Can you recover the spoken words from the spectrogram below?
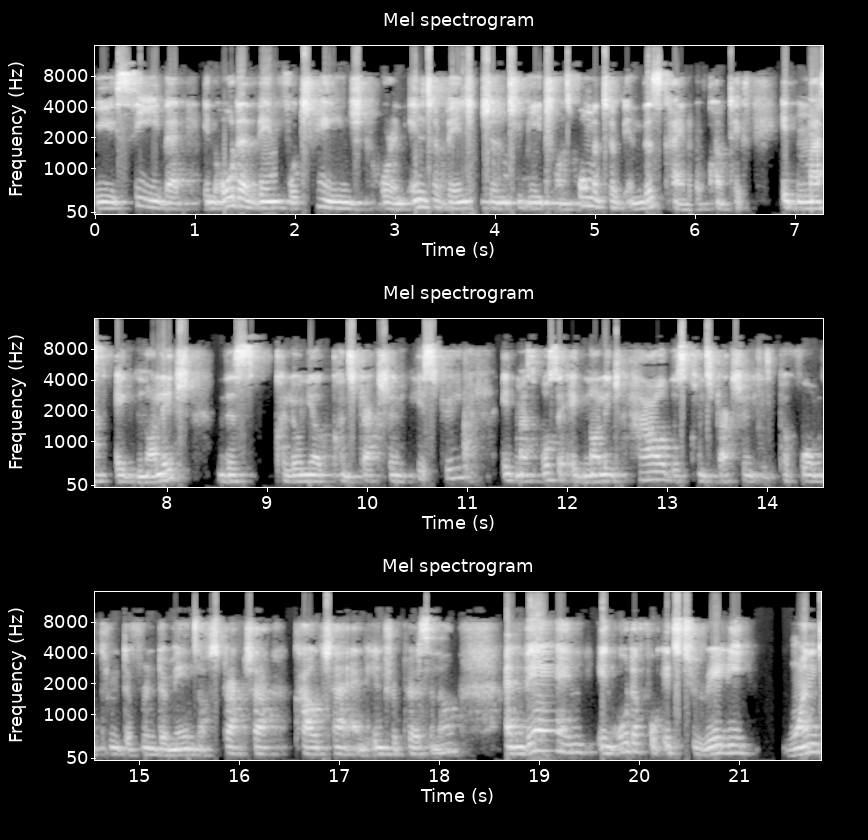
we see that in order then for change or an intervention to be transformative in this kind of context, it must acknowledge this colonial construction history. It must also acknowledge how this construction is performed through different domains of structure, culture, and intrapersonal. And then in order for it to really want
